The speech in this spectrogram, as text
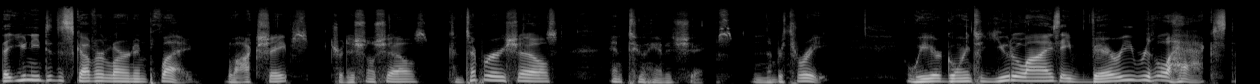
that you need to discover, learn, and play block shapes, traditional shells, contemporary shells, and two handed shapes. Number three, we are going to utilize a very relaxed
